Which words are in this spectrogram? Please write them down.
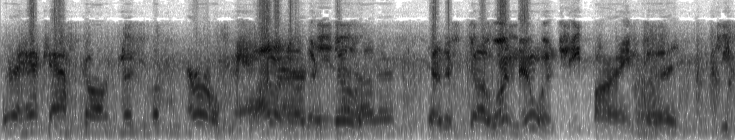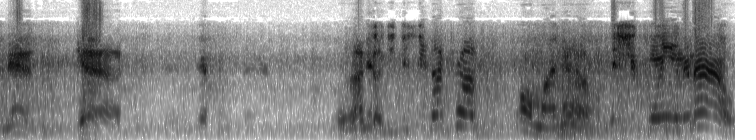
Where the heck after all the good-looking girls, man? I don't know, they're still- and other. Yeah, there's uh, one new one. She's fine, but She's new. yeah. There's a difference there. Well, that's a, did you see that truck? Oh my hell! This should clean it out.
